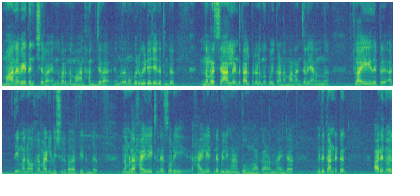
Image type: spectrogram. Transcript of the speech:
മാനവേദൻ ചിറ എന്ന് പറയുന്ന മാനാഞ്ചിറ. നമ്മളിത് മുമ്പ് ഒരു വീഡിയോ ചെയ്തിട്ടുണ്ട്. നമ്മളെ ചാനലുണ്ട് താല്പര്യമുള്ളതൊന്ന് പോയി കാണാം. മാനാഞ്ചിറ ഞാനൊന്ന് ഫ്ലൈ ചെയ്തിട്ട് അതിമനോഹരമായിട്ടുള്ള വിഷ്വൽ പകർത്തിയിട്ടുണ്ട്. നമ്മൾ ഹൈലൈറ്റിന്റെ സോറി ഹൈലൈറ്റിന്റെ ബിൽഡിംഗ് ആണെന്ന് തോന്നുന്നു. ആ കാണുന്ന അതിന്റെ ഇത് കണ്ടിട്ട് അറിയുന്നവർ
